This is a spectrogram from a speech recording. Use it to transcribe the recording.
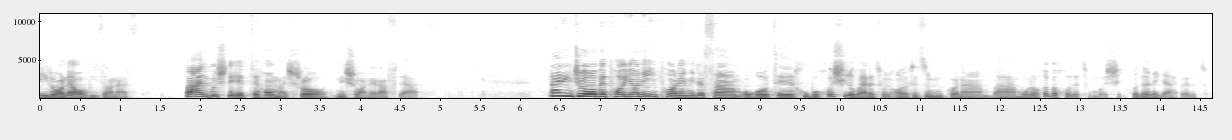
ویرانه آویزان است و انگشت اتهامش را نشانه رفته است. در اینجا به پایان این پاره می‌رسم. اوقات خوب و خوشی رو براتون آرزو می‌کنم و مراقب خودتون باشین. خدا نگهدارتون.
